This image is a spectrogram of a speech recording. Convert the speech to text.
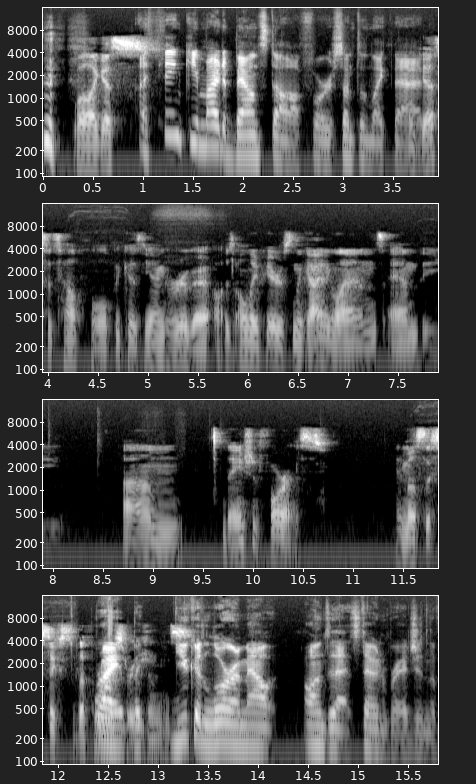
well, I guess I think you might have bounced off or something like that. I guess it's helpful because Yian Garuga is only appears in the Guiding Lands and the um the ancient forest. It mostly sticks to the forest right, forest but regions. you could lure him out onto that stone bridge in the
